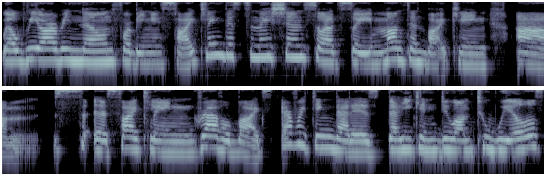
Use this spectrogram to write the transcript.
Well, we are renowned for being a cycling destination. So I'd say mountain biking, um, uh, cycling, gravel bikes, everything that is, that you can do on two wheels.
